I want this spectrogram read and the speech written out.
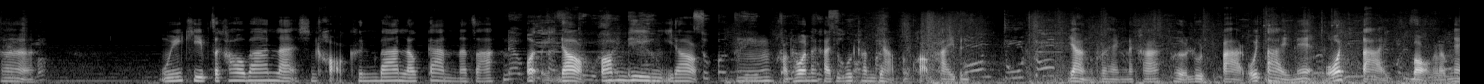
ค่ะอุ้ยคลิปจะเข้าบ้านแล้ว ฉันขอขึ้นบ้านแล้วกันนะจ๊ะโอ้ยอีดอกป้อมยิงอีดอกอขอโทษนะคะ ที่พูดคำหยาบต้องขออภัยเป็น อย่างแรงนะคะ เผลอหลุดปากโอ้ยตายแน่โอ้ยตายบอกแล้วไง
